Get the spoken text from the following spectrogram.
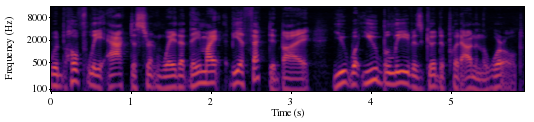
would hopefully act a certain way that they might be affected by you what you believe is good to put out in the world.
